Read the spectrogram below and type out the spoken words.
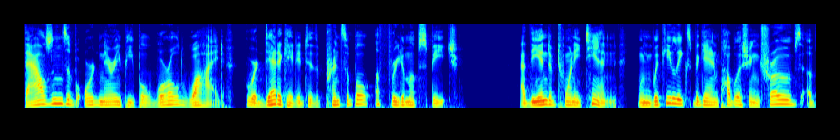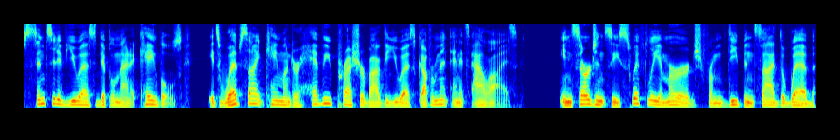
thousands of ordinary people worldwide who are dedicated to the principle of freedom of speech. At the end of 2010, when WikiLeaks began publishing troves of sensitive US diplomatic cables, its website came under heavy pressure by the US government and its allies. Insurgency swiftly emerged from deep inside the web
